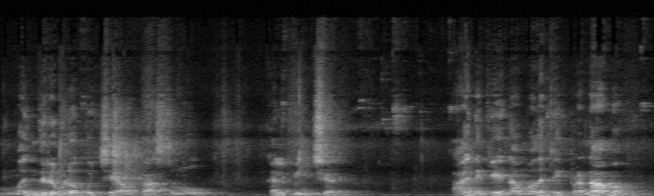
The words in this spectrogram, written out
మందిరంలోకి వచ్చే అవకాశము కల్పించాడు. ఆయనకే నా మొదటి ప్రణామం.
